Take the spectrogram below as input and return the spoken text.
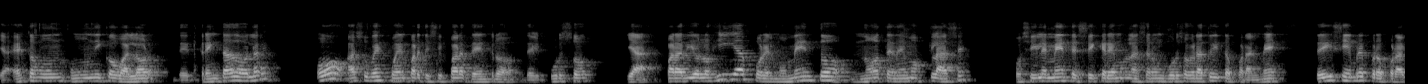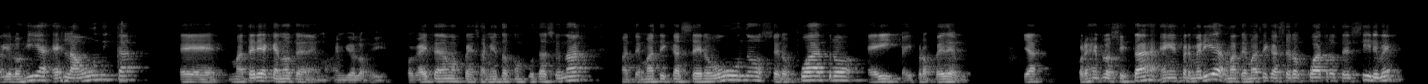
Ya, esto es un, un único valor de 30 dólares o a su vez pueden participar dentro del curso. Ya, para biología, por el momento no tenemos clase. Posiblemente sí queremos lanzar un curso gratuito para el mes de diciembre, pero para biología es la única eh, materia que no tenemos en biología, porque ahí tenemos pensamiento computacional, matemática 01, 04 e ICA y propedéutico. ¿ya? Por ejemplo, si estás en enfermería, matemática 04 te sirve,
